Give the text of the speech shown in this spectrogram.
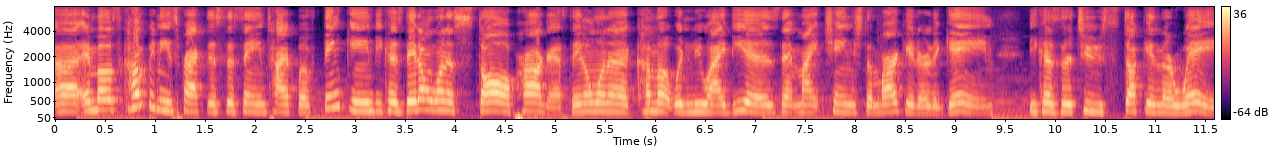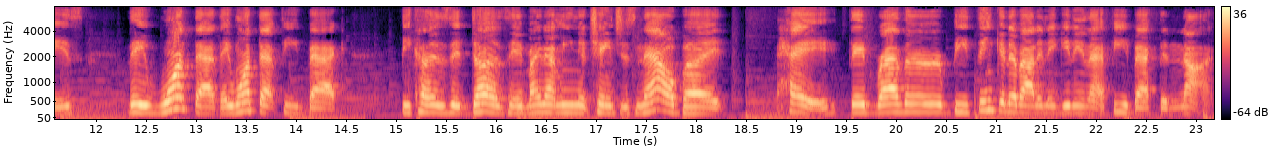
Uh, and most companies practice the same type of thinking because they don't want to stall progress. They don't want to come up with new ideas that might change the market or the game because they're too stuck in their ways. They want that. They want that feedback because it does. It might not mean it changes now, but hey, they'd rather be thinking about it and getting that feedback than not.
